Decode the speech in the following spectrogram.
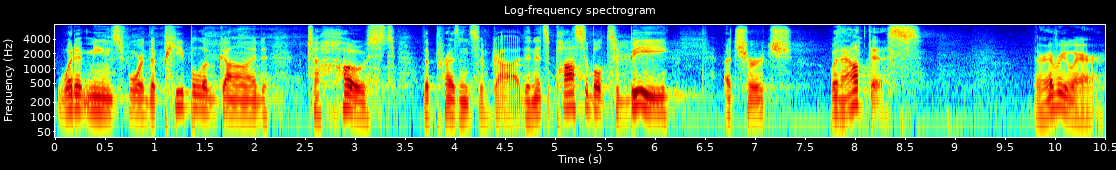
what it means for the people of God to host the presence of God. And it's possible to be a church without this. They're everywhere.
